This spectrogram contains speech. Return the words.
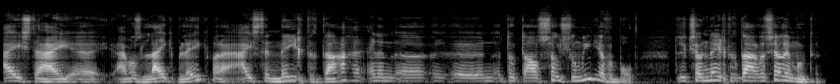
eiste hij, eh, hij was lijkbleek, maar hij eiste 90 dagen en een, eh, een, een totaal social media verbod. Dus ik zou 90 dagen de cel in moeten.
